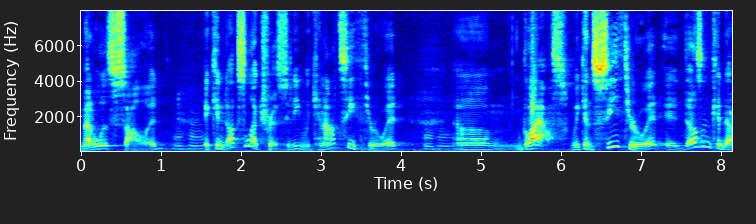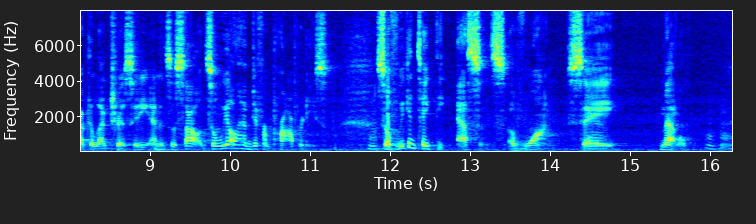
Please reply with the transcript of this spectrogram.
Metal is solid. Mm-hmm. It conducts electricity. We cannot see through it. Mm-hmm. Um, glass. We can see through it. It doesn't conduct electricity, and it's a solid. So we all have different properties. So if we can take the essence of one, say metal, mm-hmm.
